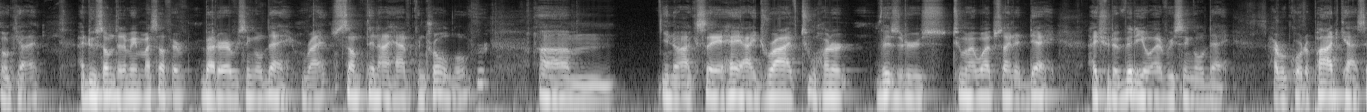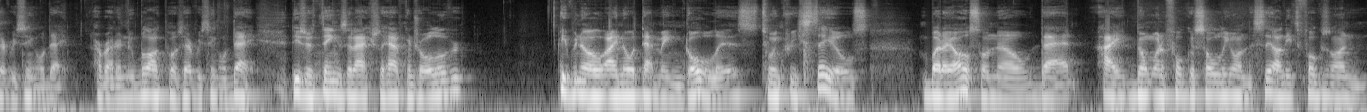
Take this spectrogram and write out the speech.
Okay. I do something to make myself better every single day, right? Something I have control over. Um, you know, I can say, hey, I drive 200 visitors to my website a day. I shoot a video every single day. I record a podcast every single day. I write a new blog post every single day. These are things that I actually have control over, even though I know what that main goal is to increase sales. But I also know that I don't want to focus solely on the sale. I need to focus on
